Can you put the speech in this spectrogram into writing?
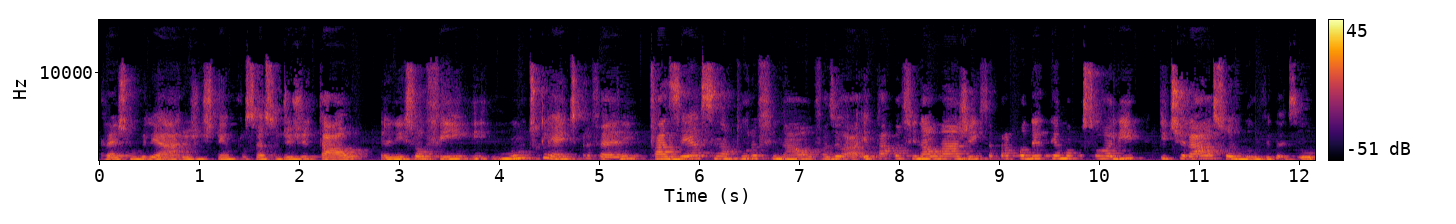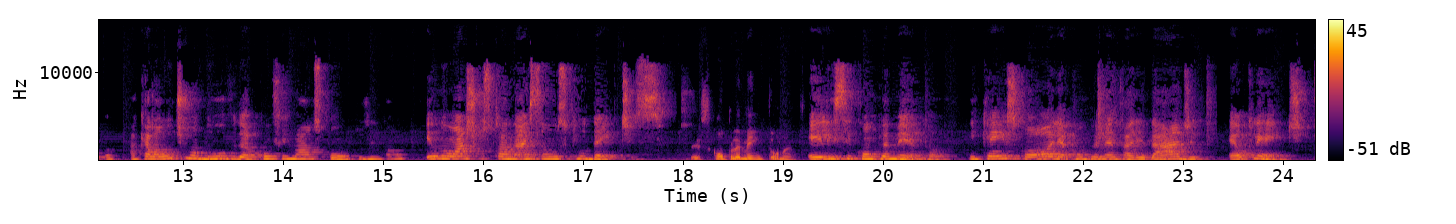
crédito imobiliário, a gente tem um processo digital do início ao fim e muitos clientes preferem fazer a assinatura final, fazer a etapa final na agência para poder ter uma pessoa ali e tirar as suas dúvidas. Aquela última dúvida, confirmar os pontos. Então, eu não acho que os canais são excludentes. Eles se complementam, né? Eles se complementam. E quem escolhe a complementaridade é o cliente.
